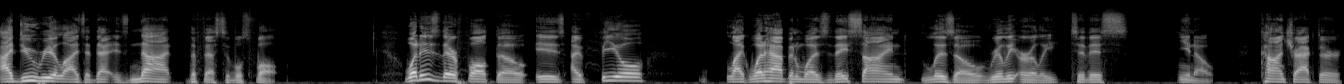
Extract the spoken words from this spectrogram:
I do realize that that is not the festival's fault. What is their fault, though, is I feel like what happened was they signed Lizzo really early to this, you know, contract or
